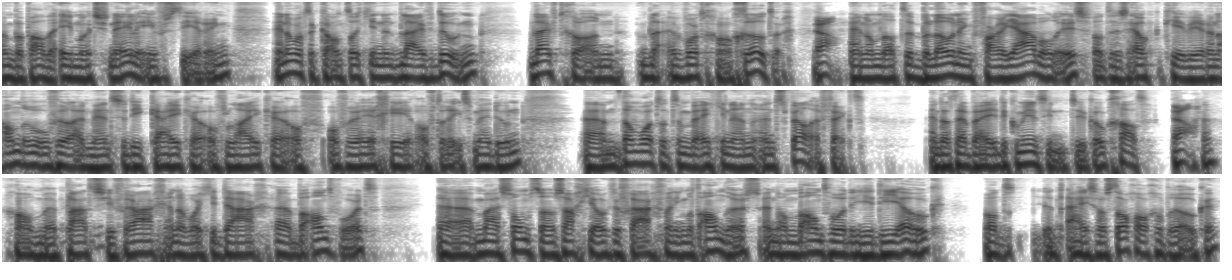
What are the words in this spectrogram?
een bepaalde emotionele investering. En dan wordt de kans dat je het blijft doen, blijft gewoon, wordt gewoon groter. ja. En omdat de beloning variabel is, want het is elke keer weer een andere hoeveelheid mensen die kijken of liken of, of reageren of er iets mee doen, ehm, dan wordt het een beetje een, een speleffect. En dat hebben wij in de community natuurlijk ook gehad. ja. Gewoon eh, plaats je vraag en dan word je daar eh, beantwoord. Eh, maar soms dan zag je ook de vraag van iemand anders en dan beantwoordde je die ook. Want het ijs was toch al gebroken.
